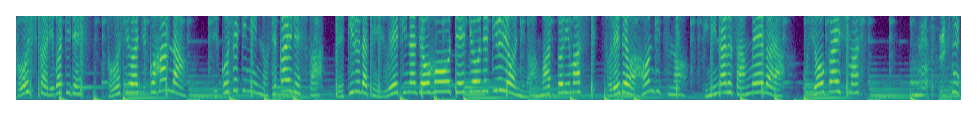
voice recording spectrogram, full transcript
投資家リバティです。投資は自己判断自己責任の世界ですができるだけ有益な情報を提供できるように頑張っております。それでは本日の気になる3銘柄ご紹介します。さあ行くぞ。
